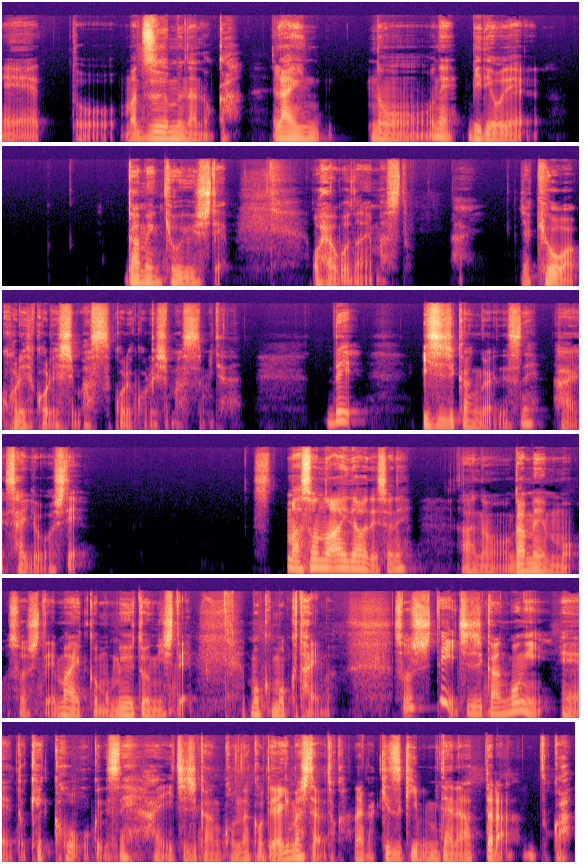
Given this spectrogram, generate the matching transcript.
えー、っと、まあ、ズームなのか、LINE のね、ビデオで画面共有して、おはようございますと。はい、じゃあ今日はこれこれします。これこれします。みたいな。で、1時間ぐらいですね。はい、作業をして。まあ、その間はですよね。あの、画面も、そしてマイクもミュートにして、黙々タイム。そして1時間後に、えっ、ー、と、結果報告ですね。はい、1時間こんなことやりましたよとか、なんか気づきみたいなのあったらとか、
